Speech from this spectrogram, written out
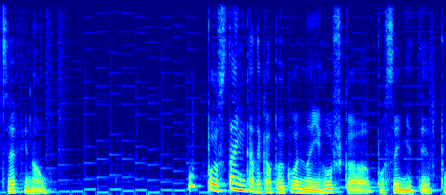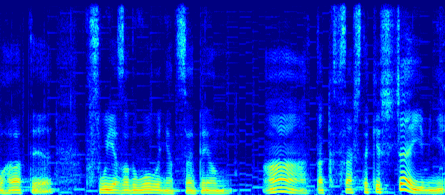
Це фінал. Простенька така прикольна ігрушка, посидіти, пограти в своє задоволення. Це прям. А, так все ж таки ще рівні.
